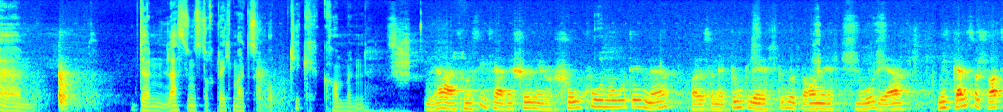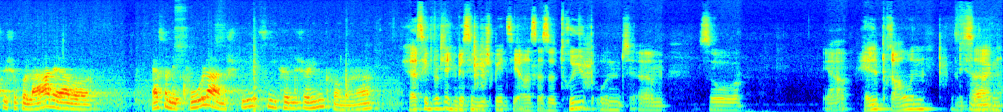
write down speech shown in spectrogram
Ähm, dann lasst uns doch gleich mal zur Optik kommen. Ja, es muss ich ja eine schöne Schokonote, ne? Oder so eine dunkle, dunkelbraune Note, ja. Nicht ganz so schwarz wie Schokolade, aber ja, so eine Cola, ein Spezi könnte schon hinkommen, ne? Ja, es sieht wirklich ein bisschen wie Spezi aus. Also trüb und ähm, so, ja, hellbraun, würde ich Ja. sagen.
